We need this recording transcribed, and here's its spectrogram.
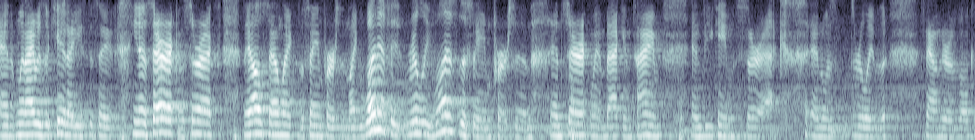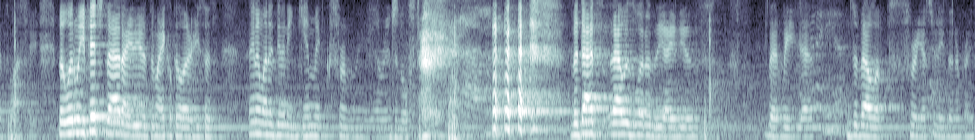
And when I was a kid, I used to say, you know, Sarek and Surak, they all sound like the same person. Like, what if it really was the same person? And Sarek went back in time and became Surak, and was really the founder of Vulcan philosophy. But when we pitched that idea to Michael Piller, he says, I don't want to do any gimmicks from the original story. but that's that was one of the ideas that we uh, developed for yesterday's enterprise.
